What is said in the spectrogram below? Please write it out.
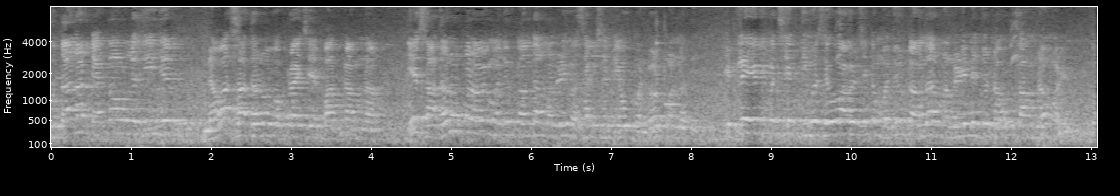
પોતાના ટેકનોલોજી જે નવા સાધનો વપરાય છે બાંધકામના, એ સાધનો પણ હવે મજૂર કામદાર મંડળી વસાવી શકે એવું ભંડોળ પણ નથી. એટલે એક પછી એક દિવસ એવો આવ્યો છે કે મજૂર કામદાર મંડળીને જો નવું કામ ન મળે, તો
